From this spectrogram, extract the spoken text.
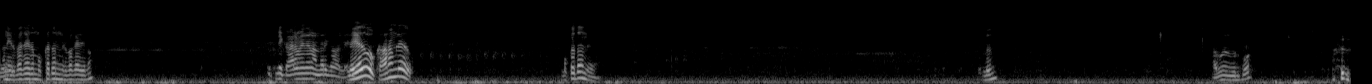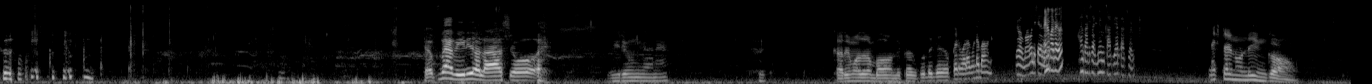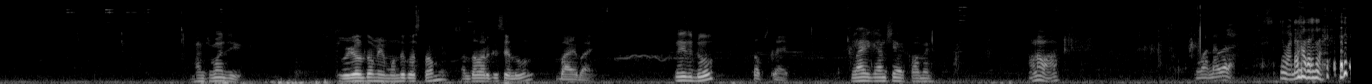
మిరపకాయ ముక్కతో మిరపకాయ కారం ఏదైనా అందరికి కావాలి లేదు కారం లేదు ముక్కతో అవి ఊరుకో చెప్పా వీడియో లాస్ట్ వేరే ఉంది కానీ కర్రీ మాత్రం బాగుంది. కాకపోతే నెక్స్ట్ టైం నుండి ఇంకా. మంచి మంచి. వీడియోలతో మేము ముందుకు వస్తాం. అంతవరకు సెలవు. Bye bye please do subscribe like and share comment కదా.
